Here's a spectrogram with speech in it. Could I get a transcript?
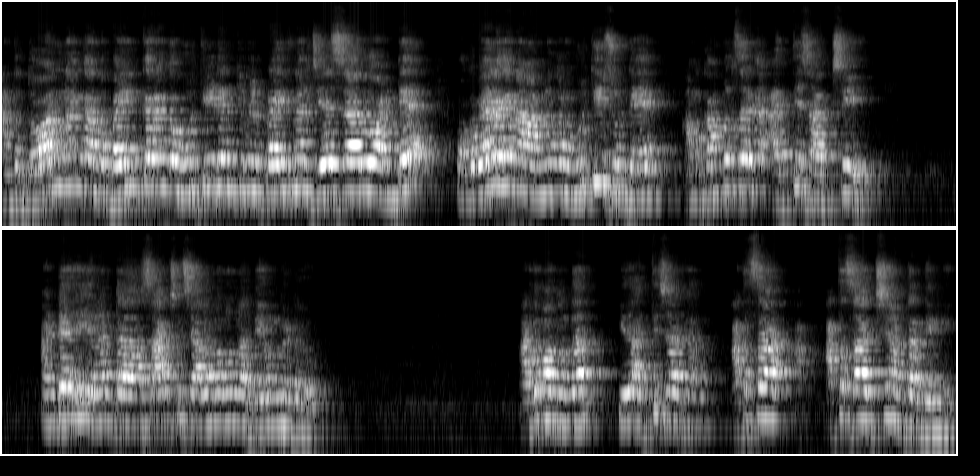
అంత దారుణంగా అంత భయంకరంగా ఉరి తీయడానికి వీళ్ళు ప్రయత్నాలు చేశారు అంటే ఒకవేళ నా ఆమె కానీ ఉరి తీసుంటే ఆమె కంపల్సరీగా అత్తి సాక్షి. అంటే ఇలాంటి సాక్షులు చాలా మంది ఉన్నారు దేవుని బిడ్డలు. అర్థమవుతుందా? ఇది అతి సాక్షి అతసా అతసాక్షి అంటారు దీన్ని.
